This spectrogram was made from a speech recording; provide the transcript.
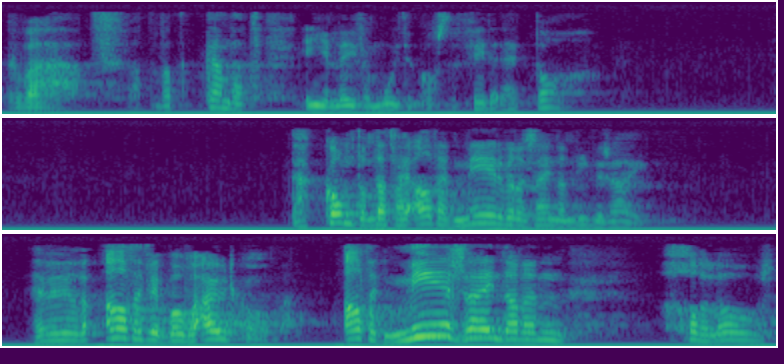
kwaad. Wat, wat kan dat in je leven moeite kosten? Vind je het toch? Dat komt omdat wij altijd meer willen zijn dan die we zijn. En we willen er altijd weer bovenuit komen. Altijd meer zijn dan een goddeloze.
